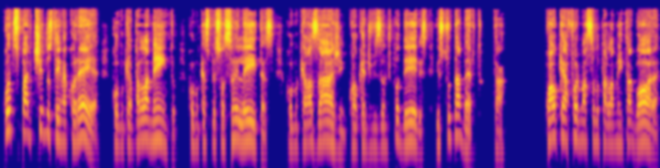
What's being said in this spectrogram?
quantos partidos tem na Coreia, como que é o parlamento, como que as pessoas são eleitas, como que elas agem, qual é a divisão de poderes. Isso tudo tá aberto, tá? Qual que é a formação do parlamento agora?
